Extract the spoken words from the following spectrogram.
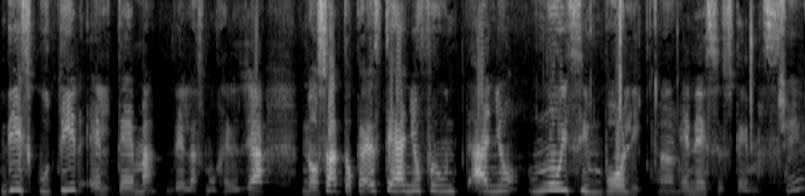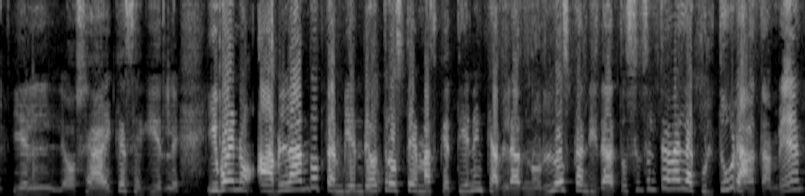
discutir el tema de las mujeres. Ya nos ha tocado este año fue un año muy simbólico en esos temas. Y el o sea, hay que seguirle. Y bueno, hablando también de otros temas que tienen que hablarnos los candidatos es el tema de la cultura. Ah, también.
